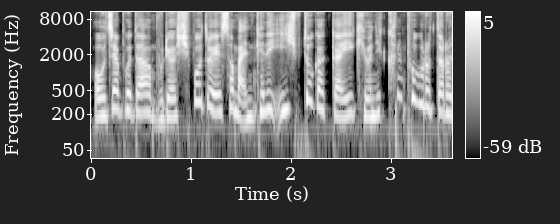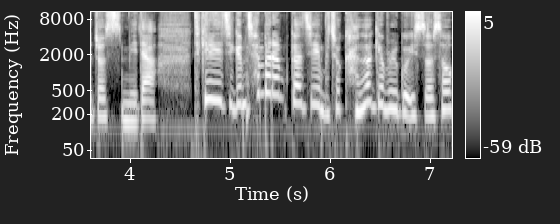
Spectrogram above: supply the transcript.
어제보다 무려 15도에서 많게는 20도 가까이 기온이 큰 폭으로 떨어졌습니다. 특히 지금 찬바람까지 무척 강하게 불고 있어서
